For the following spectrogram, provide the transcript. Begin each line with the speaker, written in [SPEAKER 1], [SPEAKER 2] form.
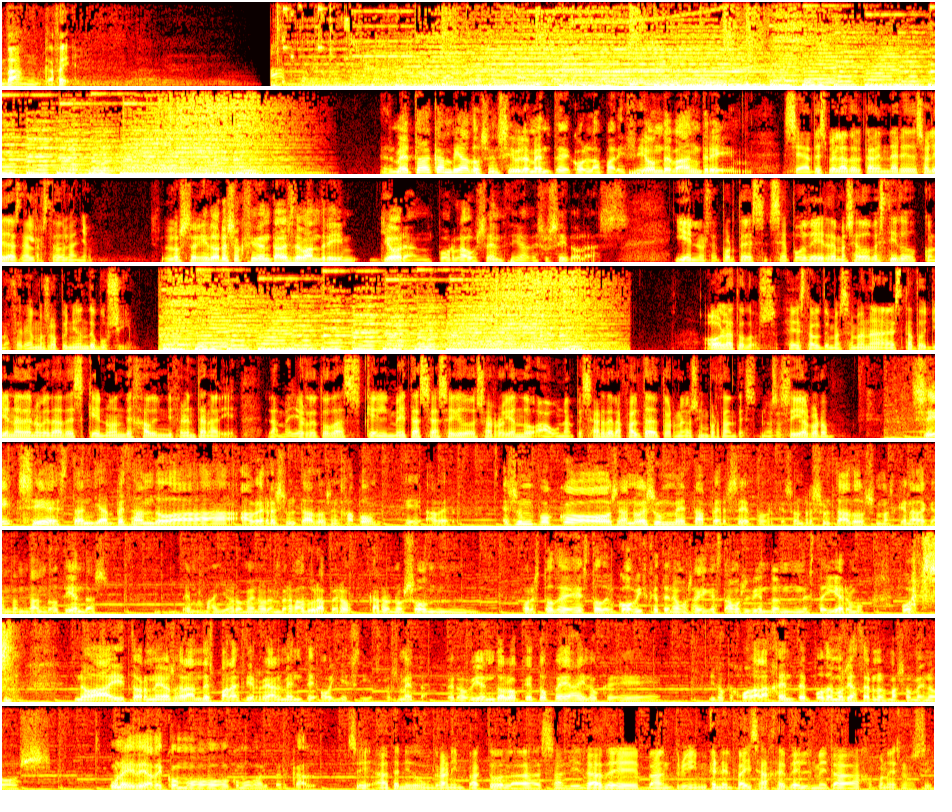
[SPEAKER 1] Ban Café.
[SPEAKER 2] El meta ha cambiado sensiblemente con la aparición de Bang Dream.
[SPEAKER 1] Se ha desvelado el calendario de salidas del resto del año.
[SPEAKER 2] Los seguidores occidentales de Bang Dream lloran por la ausencia de sus ídolas.
[SPEAKER 1] Y en los deportes, ¿se puede ir demasiado vestido? Conoceremos la opinión de Bushi. Hola a todos. Esta última semana ha estado llena de novedades que no han dejado indiferente a nadie. La mayor de todas, que el meta se ha seguido desarrollando aún a pesar de la falta de torneos importantes. ¿No es así, Álvaro?
[SPEAKER 2] Sí, sí, están ya empezando a, a ver resultados en Japón que, a ver, es un poco, o sea, no es un meta per se, porque son resultados más que nada que andan dando tiendas de mayor o menor envergadura, pero claro, no son por esto de esto del COVID que tenemos aquí que estamos viviendo en este yermo, pues no hay torneos grandes para decir realmente, oye, sí, esto es meta, pero viendo lo que topea y lo que y lo que juega la gente, podemos ya hacernos más o menos una idea de cómo, cómo va el percal.
[SPEAKER 1] Sí, ha tenido un gran impacto la salida de Bang Dream en el paisaje del meta japonés, ¿no es así?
